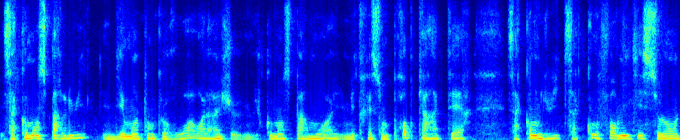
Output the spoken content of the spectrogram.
Ça commence par lui. Il dit, moi, en tant que roi, voilà, je, commence par moi. Il mettrait son propre caractère, sa conduite, sa conformité selon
